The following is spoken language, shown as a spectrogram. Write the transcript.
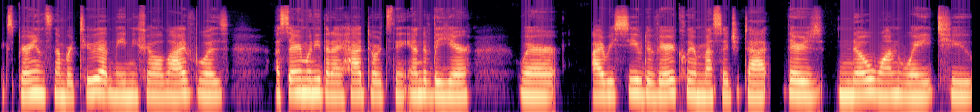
Experience number two that made me feel alive was a ceremony that I had towards the end of the year where I received a very clear message that there's no one way to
